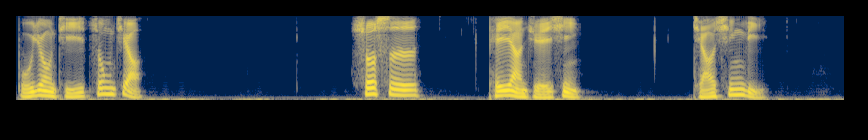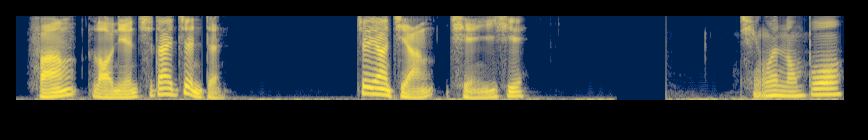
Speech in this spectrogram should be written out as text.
不用提宗教，说是培养决心、调心理、防老年痴呆症等。这样讲浅一些。请问龙波，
